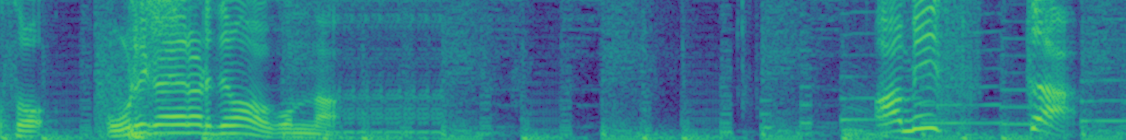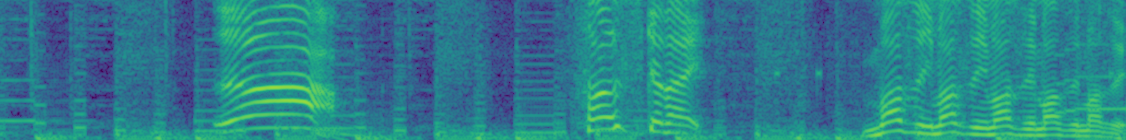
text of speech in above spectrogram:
そう。俺がやられてまうわこんな。あミスった。うわ3しかない。まずいまずいまずいまずいまずい。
